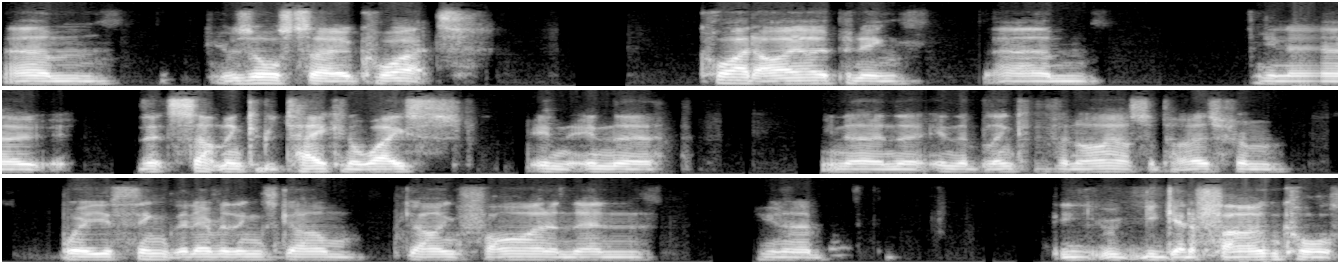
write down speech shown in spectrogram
um, it was also quite quite eye opening. Um, you know that something could be taken away in in the you know in the in the blink of an eye, I suppose, from where you think that everything's going going fine, and then you know you, you get a phone call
